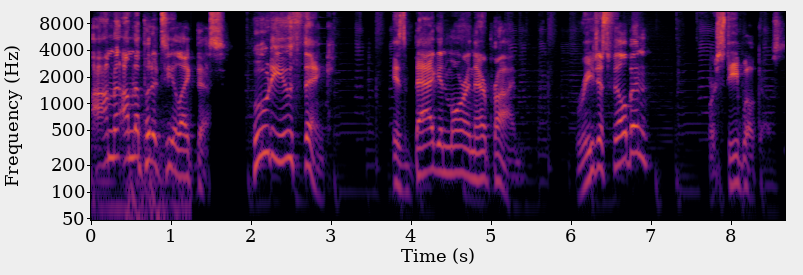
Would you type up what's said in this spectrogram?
I'm, I'm going to put it to you like this Who do you think is bagging more in their prime? Regis Philbin or Steve Wilkos?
